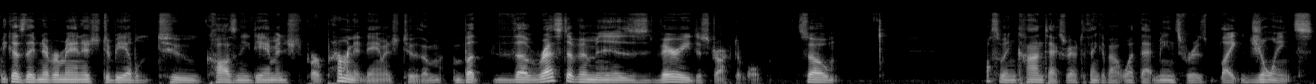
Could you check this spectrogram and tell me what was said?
because they've never managed to be able to cause any damage or permanent damage to them. But the rest of him is very destructible. So also in context we have to think about what that means for his like joints.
